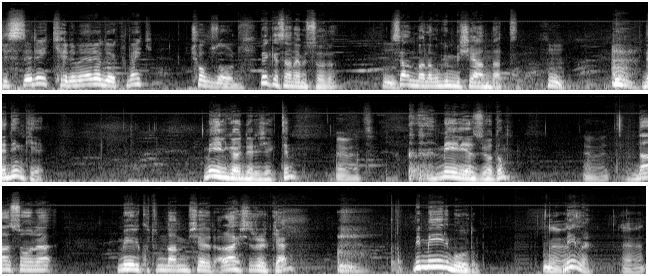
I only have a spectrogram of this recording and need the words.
hisleri kelimelere dökmek çok zordur. Peki sana bir soru. Sen bana bugün bir şey anlattın. Dedin ki mail gönderecektim. Evet. mail yazıyordum. Evet. Daha sonra mail kutumdan bir şeyler araştırırken bir mail buldum. Evet. Değil mi? Evet.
